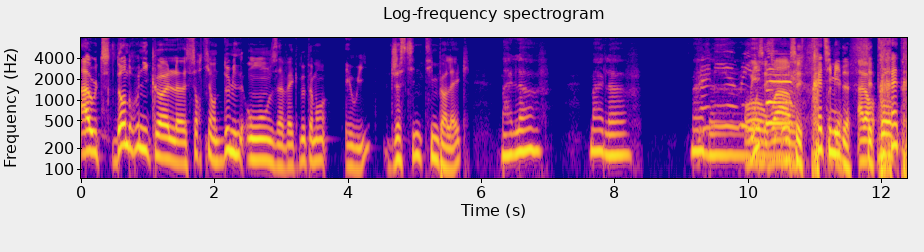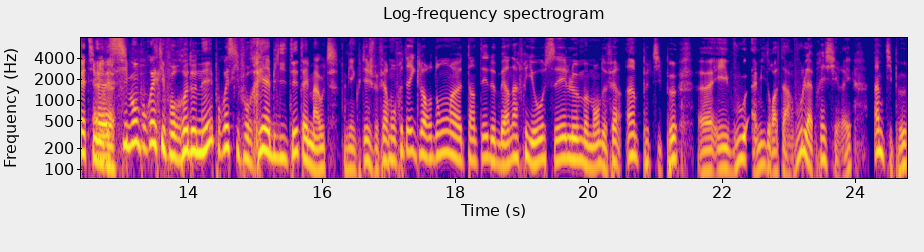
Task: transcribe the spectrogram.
Out d'Andrew Nicole, sorti en 2011 avec notamment, et oui, Justin Timberlake. My love, my love. my love. Oui, c'est- wow. c'est très timide. C'est très, très timide. Euh, Simon, pourquoi est-ce qu'il faut redonner Pourquoi est-ce qu'il faut réhabiliter Time Out? Eh Bien écoutez, je vais faire mon Frédéric Lordon euh, teinté de Bernard Friot. C'est le moment de faire un petit peu, euh, et vous, amis droitards, vous l'apprécierez, un petit peu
